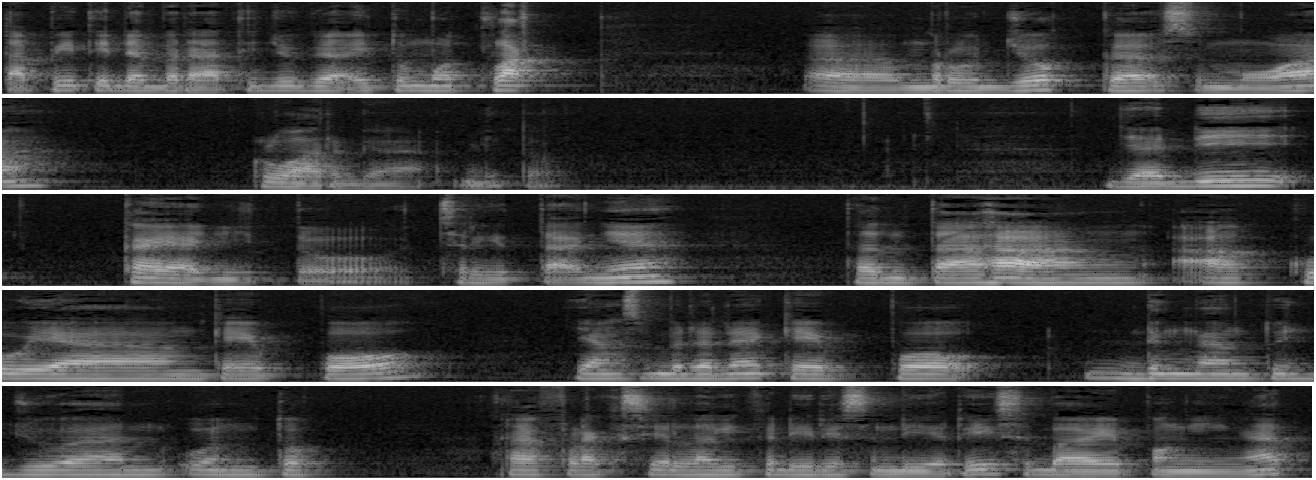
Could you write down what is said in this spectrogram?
Tapi tidak berarti juga itu mutlak e, merujuk ke semua keluarga gitu jadi kayak gitu ceritanya tentang aku yang kepo yang sebenarnya kepo dengan tujuan untuk refleksi lagi ke diri sendiri sebagai pengingat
